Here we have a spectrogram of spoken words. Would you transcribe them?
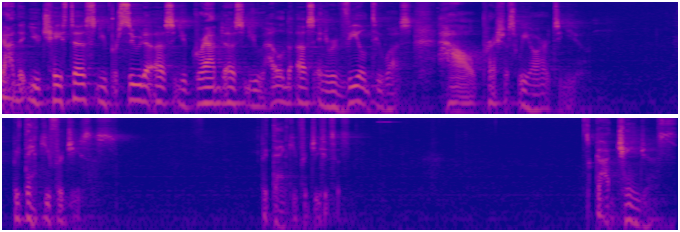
God, that you chased us, you pursued us, you grabbed us, you held us, and you revealed to us how precious we are to you. We thank you for Jesus. We thank you for Jesus. So, God, change us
